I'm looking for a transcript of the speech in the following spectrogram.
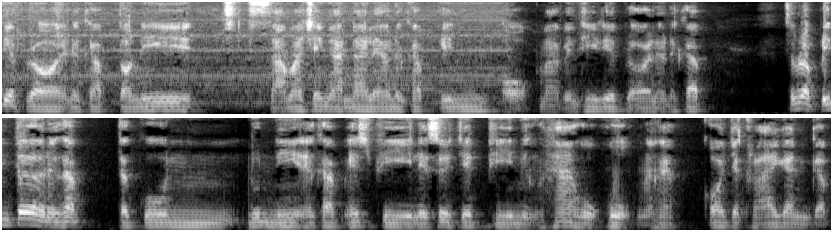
เรียบร้อยนะครับ ตอนนี้สามารถใช้งานได้แล้วนะครับปริ้นออกมาเป็นที่เรียบร้อยแล้วนะครับสำหรับปรินเตอร์นะครับตระกูลรุ่นนี้นะครับ HP LaserJet P1566 นะครับ ก็จะคล้ายกันกับ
